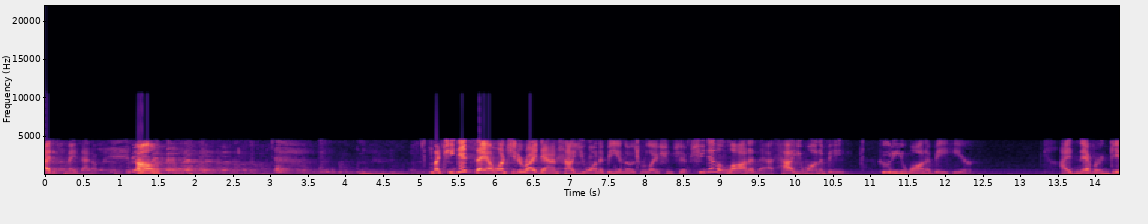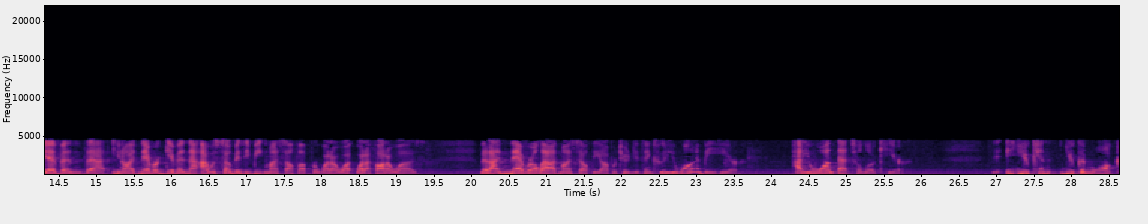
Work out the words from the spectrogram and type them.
I just made that up. Um, but she did say, I want you to write down how you want to be in those relationships. She did a lot of that. How you want to be. Who do you want to be here? I'd never given that, you know, I'd never given that. I was so busy beating myself up for what I what I thought I was that I never allowed myself the opportunity to think, who do you want to be here? How do you want that to look here? You can you can walk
